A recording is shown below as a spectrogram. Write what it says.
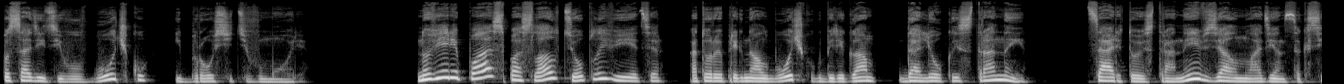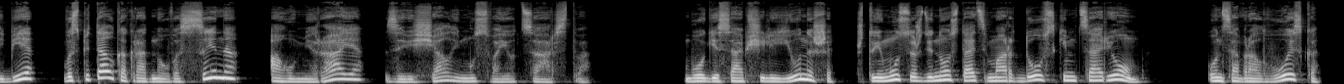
посадить его в бочку и бросить в море. Но Вере Пас послал теплый ветер, который пригнал бочку к берегам далекой страны. Царь той страны взял младенца к себе, воспитал как родного сына, а, умирая, завещал ему свое царство. Боги сообщили юноше, что ему суждено стать мордовским царем. Он собрал войско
